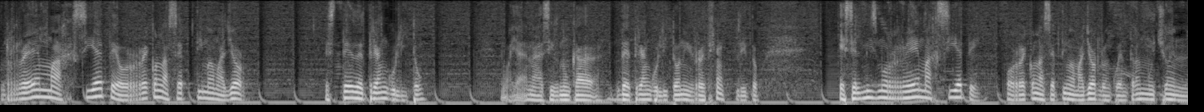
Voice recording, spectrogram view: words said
Re más 7 o Re con la séptima mayor. Este de triangulito, no vayan a decir nunca de triangulito ni re triangulito, es el mismo re mag 7 o re con la séptima mayor. Lo encuentran mucho en,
